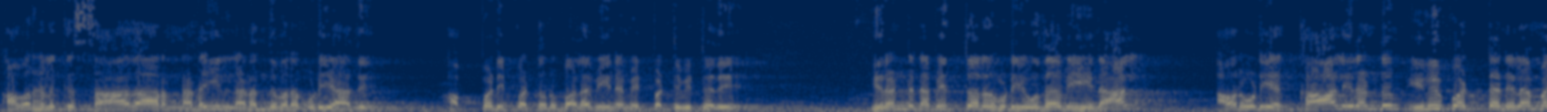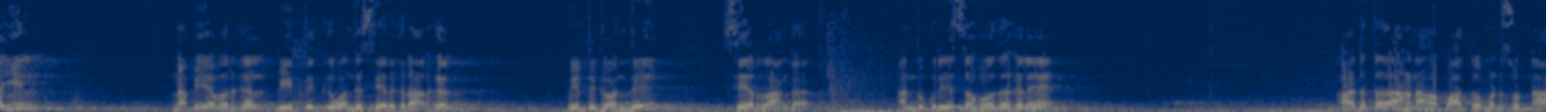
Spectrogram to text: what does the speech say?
அவர்களுக்கு சாதாரண நடையில் நடந்து வர முடியாது. அப்படிப்பட்ட ஒரு பலவீனம் ஏற்பட்டுவிட்டது இரண்டு நபித்தவர்களுடைய உதவியினால் அவர்களுடைய கால் இரண்டும் இழுபட்ட நிலைமையில் நபி அவர்கள் வீட்டுக்கு வந்து சேர்கிறார்கள். வீட்டுக்கு வந்து சேர்றாங்க. அன்புக்குரிய சகோதரர்களே அடுத்ததாக நாங்கள் பார்த்தோம்னு சொன்னா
